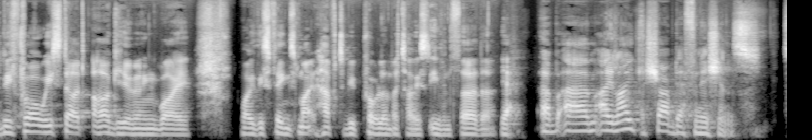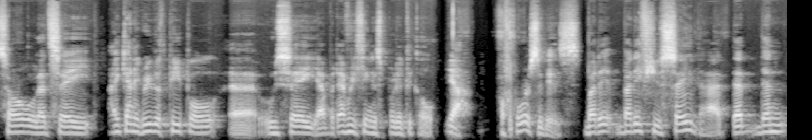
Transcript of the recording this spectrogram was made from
before we start arguing why why these things might have to be problematized even further. Yeah. Um, um, i like sharp definitions. So let's say I can agree with people uh, who say, yeah, but everything is political. Yeah, of course it is. But it, but if you say that, that then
